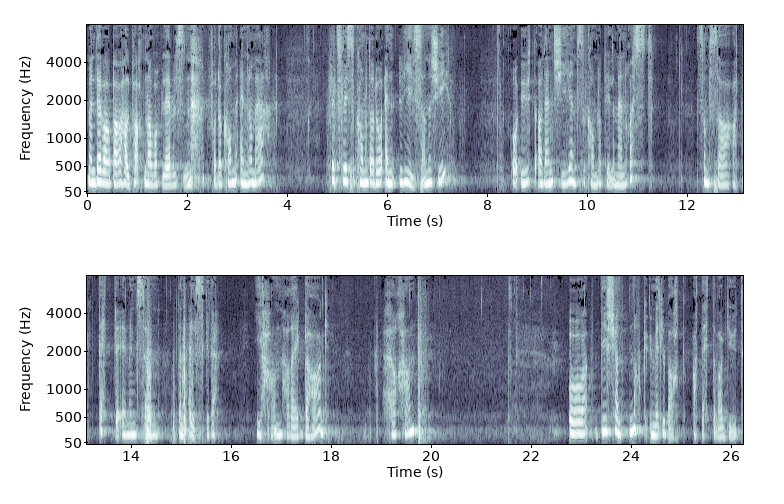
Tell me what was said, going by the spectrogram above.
Men det var bare halvparten av opplevelsen, for det kom enda mer. Plutselig så kom det da en lysende sky. Og ut av den skyen så kom det til og med en røst som sa at 'dette er min sønn, den elskede'. I han har jeg behag. Hør han. Og de skjønte nok umiddelbart at dette var Gud.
